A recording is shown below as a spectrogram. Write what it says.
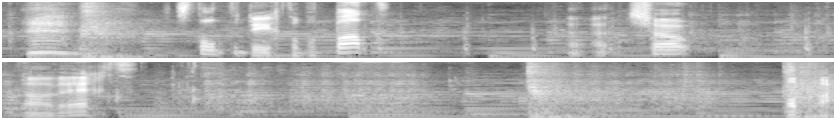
Stond te dicht op het pad. Eh, eh, zo. Dan recht. Hoppa.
